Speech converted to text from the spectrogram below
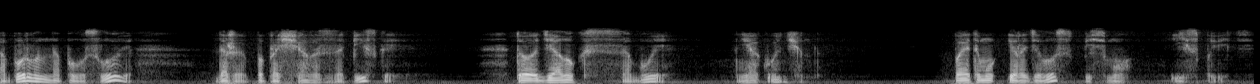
оборван на полуслове, даже попрощалась с запиской, то диалог с собой не окончен. Поэтому и родилось письмо «Исповедь».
